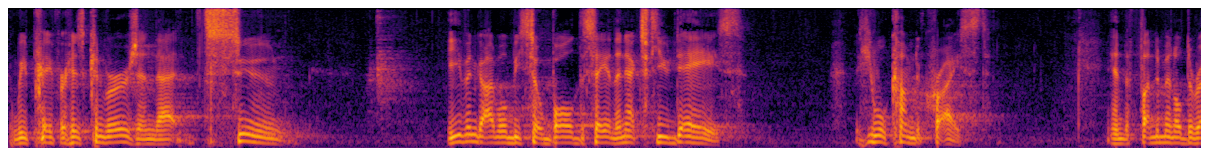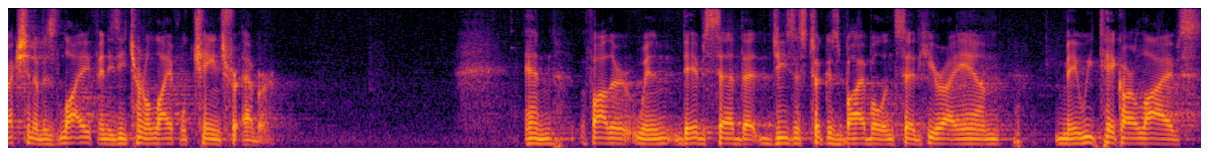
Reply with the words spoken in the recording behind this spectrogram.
And we pray for his conversion that soon, even God will be so bold to say in the next few days, he will come to Christ. and the fundamental direction of his life and his eternal life will change forever. And Father, when Dave said that Jesus took his Bible and said, Here I am, may we take our lives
